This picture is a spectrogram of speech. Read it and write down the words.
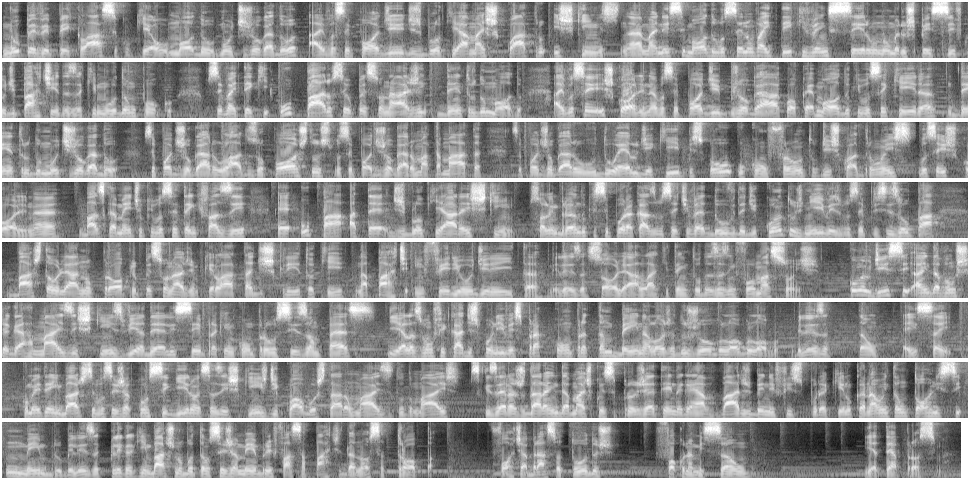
No PVP clássico, que é o modo multijogador, aí você pode desbloquear mais quatro skins, né? Mas nesse modo você não vai ter que vencer um número específico de partidas, aqui muda um pouco. Você vai ter que upar o seu personagem dentro do modo. Aí você escolhe, né? Você pode jogar qualquer modo que você queira dentro do multijogador. Você pode jogar o lados opostos, você pode jogar o mata-mata, você pode jogar o duelo de equipes ou o confronto de esquadrões. Você escolhe, né? Basicamente o que você tem que fazer é upar até desbloquear a skin. Só lembrando que se por acaso você tiver dúvida de quantos níveis você precisa upar, basta olhar no próprio personagem, porque lá está descrito aqui na parte inferior direita, beleza? Só olhar lá que tem todas as informações. Como eu disse, ainda vão chegar mais skins via DLC para quem comprou o Season Pass e elas vão ficar disponíveis para compra também na loja do jogo logo logo, beleza? Então é isso aí. Comentem aí embaixo se vocês já conseguiram essas skins, de qual gostaram mais e tudo mais. Se quiser ajudar ainda mais com esse projeto e ainda ganhar vários benefícios por aqui no canal, então torne-se um membro, beleza? Clica aqui embaixo no botão seja membro e faça parte da nossa tropa. Forte abraço a todos, foco na missão e até a próxima.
